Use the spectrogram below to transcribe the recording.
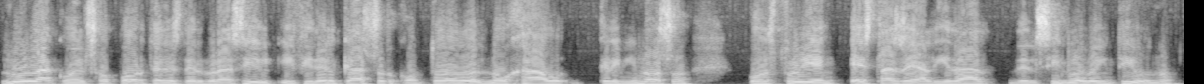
Lula con el soporte desde el Brasil y Fidel Castro con todo el know-how criminoso construyen esta realidad del siglo XXI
